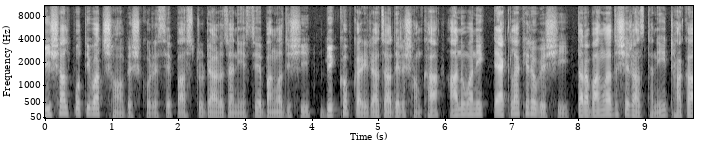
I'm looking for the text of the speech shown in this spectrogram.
বিশাল প্রতিবাদ সমাবেশ করেছে। পাসটুডে আরও জানিয়েছে, বাংলাদেশি বিক্ষোভকারীরা যাদের সংখ্যা আনুমানিক এক লাখেরও বেশি, তারা বাংলাদেশের রাজধানী ঢাকা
